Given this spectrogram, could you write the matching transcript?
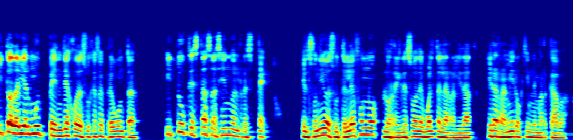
Y todavía el muy pendejo de su jefe pregunta, ¿y tú qué estás haciendo al respecto? El sonido de su teléfono lo regresó de vuelta a la realidad. Era Ramiro quien le marcaba.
